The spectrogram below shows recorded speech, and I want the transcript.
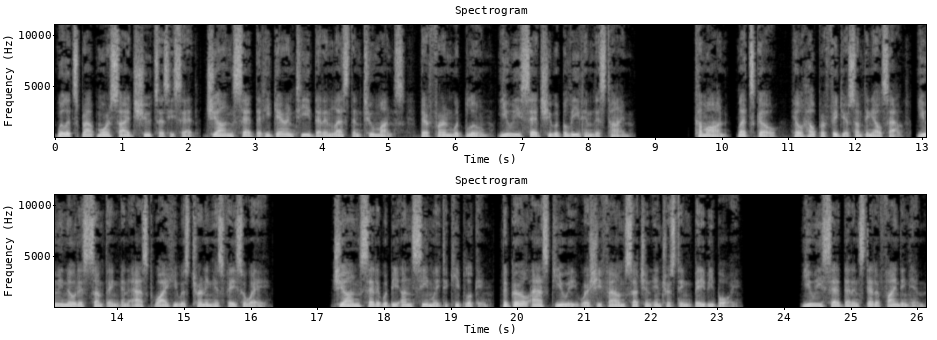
Will it sprout more side shoots as he said? Jiang said that he guaranteed that in less than two months, their fern would bloom. Yui said she would believe him this time. Come on, let's go, he'll help her figure something else out. Yui noticed something and asked why he was turning his face away. Jiang said it would be unseemly to keep looking. The girl asked Yui where she found such an interesting baby boy. Yui said that instead of finding him,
